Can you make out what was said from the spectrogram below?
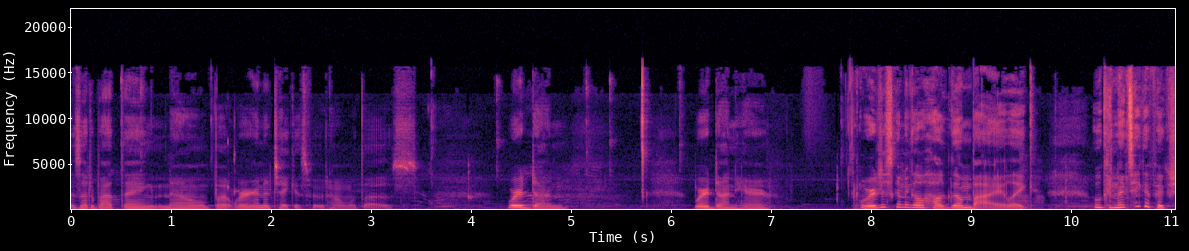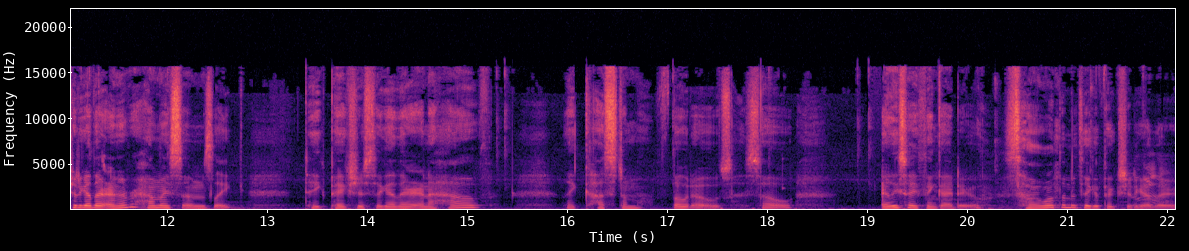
Is that a bad thing? No, but we're gonna take his food home with us. We're done. We're done here. We're just gonna go hug them by. Like, oh, can I take a picture together? I never have my Sims like take pictures together, and I have like custom photos. So at least I think I do. So I want them to take a picture together.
